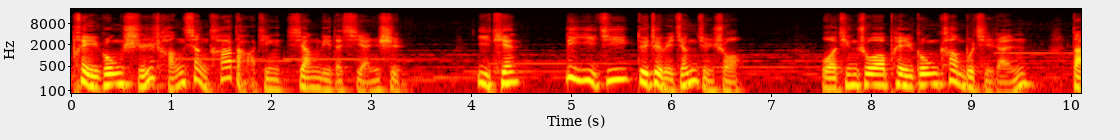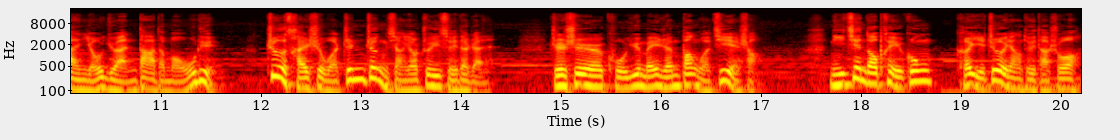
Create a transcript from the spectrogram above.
沛公时常向他打听乡里的闲事。一天，利益姬对这位将军说：“我听说沛公看不起人。”但有远大的谋略，这才是我真正想要追随的人。只是苦于没人帮我介绍。你见到沛公，可以这样对他说：“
